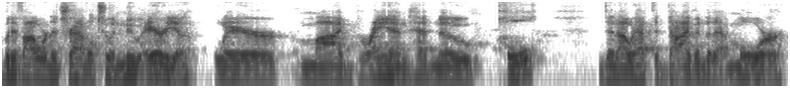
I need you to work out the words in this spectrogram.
but if I were to travel to a new area where my brand had no pull, then I would have to dive into that more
